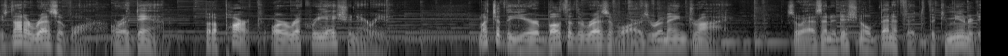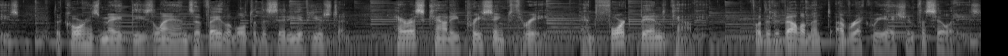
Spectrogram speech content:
is not a reservoir or a dam, but a park or a recreation area. Much of the year, both of the reservoirs remain dry, so as an additional benefit to the communities, the Corps has made these lands available to the City of Houston, Harris County Precinct 3, and Fort Bend County for the development of recreation facilities.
